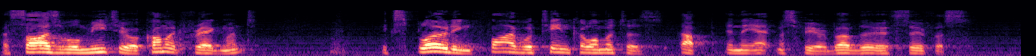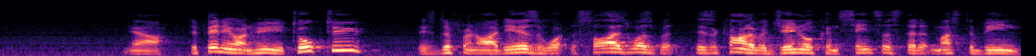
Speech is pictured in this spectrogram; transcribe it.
a sizable meteor or comet fragment exploding five or ten kilometers up in the atmosphere above the Earth's surface. Now, depending on who you talk to, there's different ideas of what the size was, but there's a kind of a general consensus that it must have been,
